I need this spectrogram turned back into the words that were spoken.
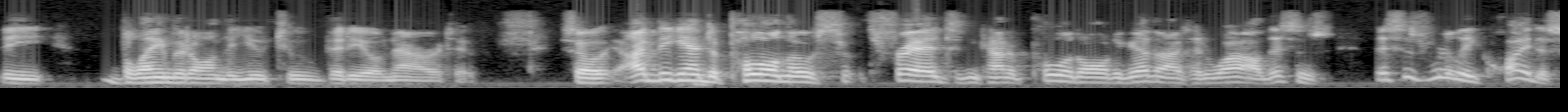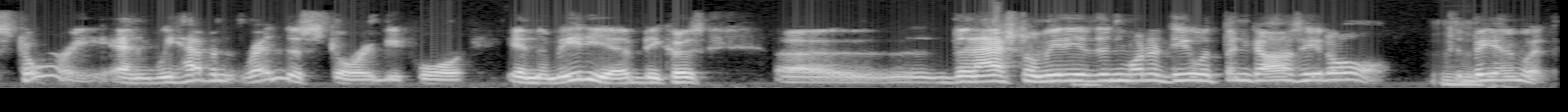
the blame it on the YouTube video narrative. So I began to pull on those threads and kind of pull it all together. I said, "Wow, this is this is really quite a story, and we haven't read this story before in the media because uh, the national media didn't want to deal with Benghazi at all mm-hmm. to begin with."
